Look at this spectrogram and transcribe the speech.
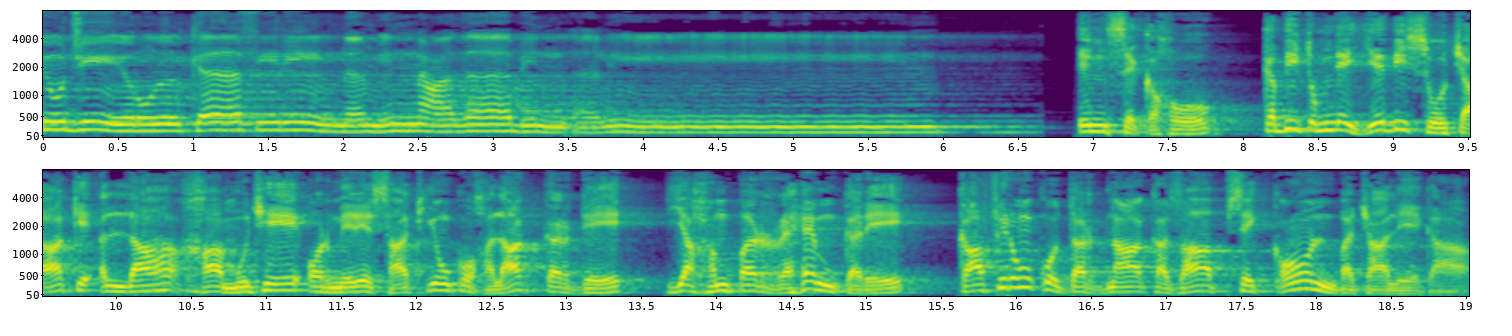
يجير الكافرين من عذاب أليم سے کہو کبھی تم نے یہ بھی سوچا کہ اللہ خواہ مجھے اور میرے ساتھیوں کو ہلاک کر دے یا ہم پر رحم کرے کافروں کو دردناک عذاب سے کون بچا لے گا؟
